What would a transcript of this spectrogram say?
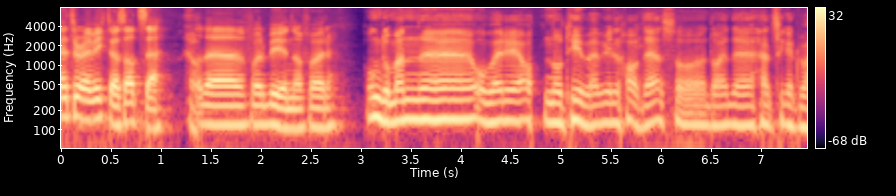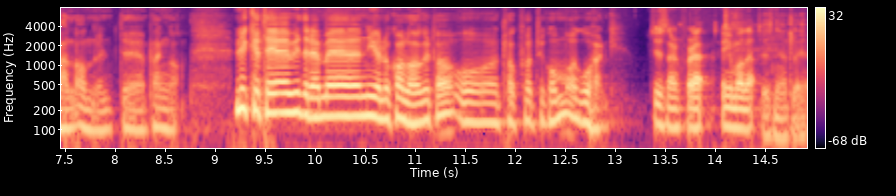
jeg tror det er viktig å satse. Ja. Og det er for byen og for Ungdommen eh, over 18 og 20 vil ha det, så da er det helt sikkert vel anvendte penger. Lykke til videre med nye lokallag, og takk for at du kom, og god helg. Tusen takk for det. I like måte. Tusen hjertelig.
